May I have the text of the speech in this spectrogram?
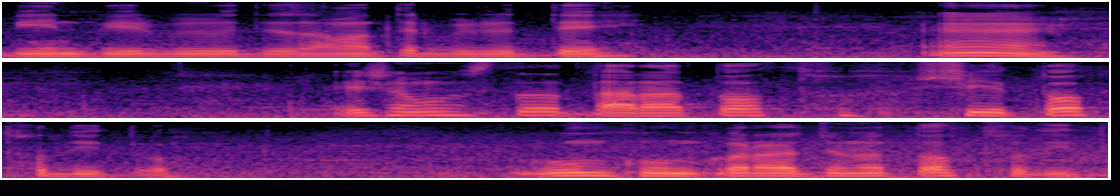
বিএনপির বিরুদ্ধে, জামাতের বিরুদ্ধে হ্যাঁ এই সমস্ত তারা তথ্য, সে তথ্য দিত। গুম খুন করার জন্য তথ্য দিত।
